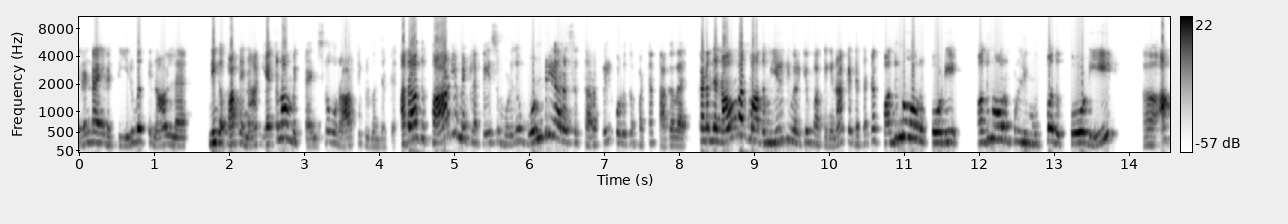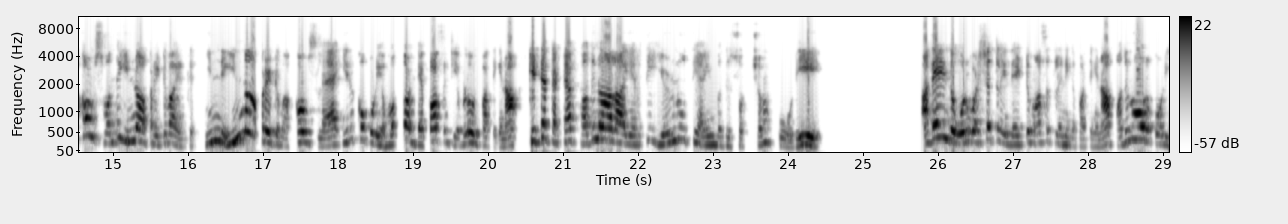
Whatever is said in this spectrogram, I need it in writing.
இரண்டாயிரத்தி இருபத்தி நாலுல நீங்க பாத்தீங்கன்னா எக்கனாமிக் டைம்ஸ்ல ஒரு ஆர்டிகிள் வந்திருக்கு. அதாவது பார்லிமெண்ட்ல பேசும்பொழுது ஒன்றிய அரசு தரப்பில் கொடுக்கப்பட்ட தகவல். கடந்த நவம்பர் மாதம் இறுதி வரைக்கும் பாத்தீங்கன்னா கிட்டத்தட்ட பதினோரு கோடி பதினோரு புள்ளி முப்பது கோடி அக்கவுண்ட்ஸ் வந்து இன்ஆபரேட்டிவா இருக்கு. இந்த இன்ஆபரேட்டிவ் அக்கவுண்ட்ஸ்ல இருக்கக்கூடிய மொத்தம் டெபாசிட் எவ்வளவுன்னு பாத்தீங்கன்னா கிட்டத்தட்ட பதினாலாயிரத்தி எழுநூத்தி ஐம்பது சொச்சம் கோடி. அதே இந்த ஒரு வருஷத்துல இந்த எட்டு மாசத்துல நீங்க பாத்தீங்கன்னா பதினோரு கோடி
